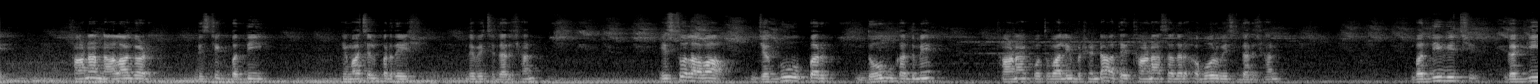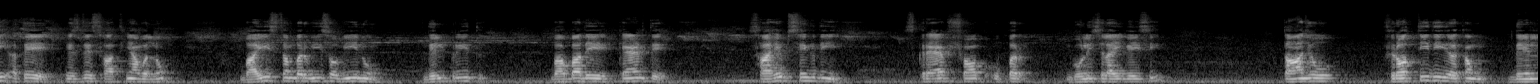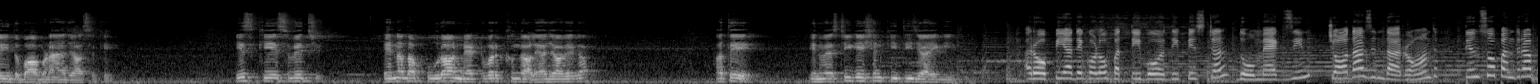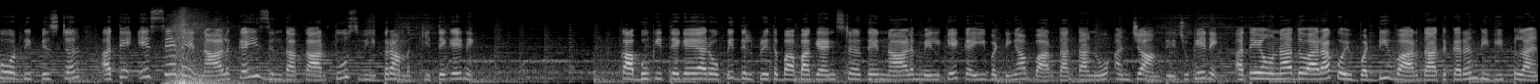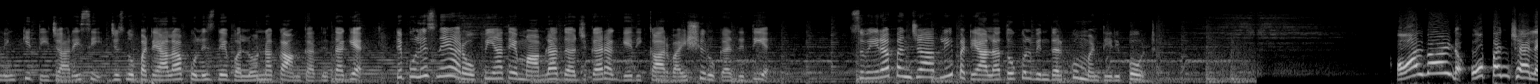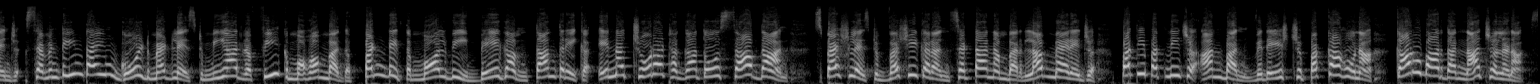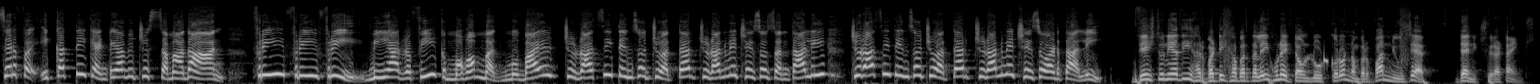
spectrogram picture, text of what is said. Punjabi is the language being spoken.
ਥਾਣਾ ਨਾਲਾਗੜ ਡਿਸਟ੍ਰਿਕਟ ਬੱਦੀ, ਹਿਮਾਚਲ ਪ੍ਰਦੇਸ਼ ਦੇ ਵਿੱਚ ਦਰਜ ਹਨ। ਇਸ ਤੋਂ ਇਲਾਵਾ ਜੱਗੂ ਉੱਪਰ ਦੋ ਮੁਕੱਦਮੇ, ਥਾਣਾ ਕੋਤਵਾਲੀ ਬਠਿੰਡਾ ਅਤੇ ਥਾਣਾ ਸਦਰ ਅਬੋਰ ਵਿੱਚ ਦਰਜ ਹਨ। ਬੱਦੀ ਵਿੱਚ ਗੱਗੀ ਅਤੇ ਇਸ ਦੇ ਸਾਥੀਆਂ ਵੱਲੋਂ 22 ਸਤੰਬਰ 2020 ਨੂੰ ਦਿਲਪ੍ਰੀਤ ਬਾਬਾ ਦੇ ਕਹਿਣ ਤੇ ਸਾਹਿਬ ਸਿੰਘ ਦੀ ਸਕ੍ਰੈਪ ਸ਼ਾਪ ਉੱਪਰ ਗੋਲੀ ਚਲਾਈ ਗਈ ਸੀ। ਤਾਂ ਜੋ ਫਿਰੌਤੀ ਦੀ ਰਕਮ ਦੇਣ ਲਈ ਦਬਾਅ ਬਣਾਇਆ ਜਾ ਸਕੇ ਇਸ ਕੇਸ ਵਿੱਚ ਇਹਨਾਂ ਦਾ ਪੂਰਾ ਨੈਟਵਰਕ ਖੰਗਾਲਿਆ ਜਾਵੇਗਾ ਅਤੇ ਇਨਵੈਸਟੀਗੇਸ਼ਨ ਕੀਤੀ ਜਾਏਗੀ ਆਰੋਪੀਆਂ ਦੇ ਕੋਲੋਂ 32 ਬੋਰ ਦੀ ਪਿਸਟਲ, 2 ਮੈਗਜ਼ੀਨ, 14 ਜ਼ਿੰਦਾ ਰੌਂਦ, 315 ਬੋਰ ਦੀ ਪਿਸਟਲ ਅਤੇ ਇਸੇ ਦੇ ਨਾਲ ਕਈ ਜ਼ਿੰਦਾ ਕਾਰਤੂਸ ਵੀ ਬਰਾਮਦ ਕੀਤੇ ਗਏ ਨੇ। ਕਾਬੂ ਕੀਤੇ ਗਏ ਆਰੋਪੀ ਦਿਲਪ੍ਰੀਤ ਬਾਬਾ ਗੈਂਗਸਟਰ ਦੇ ਨਾਲ ਮਿਲ ਕੇ ਕਈ ਵੱਡੀਆਂ ਵਾਰਦਾਤਾਂ ਨੂੰ ਅੰਜਾਮ ਦੇ ਚੁੱਕੇ ਨੇ ਅਤੇ ਉਹਨਾਂ ਦੁਆਰਾ ਕੋਈ ਵੱਡੀ ਵਾਰਦਾਤ ਕਰਨ ਦੀ ਵੀ ਪਲਾਨਿੰਗ ਕੀਤੀ ਜਾ ਰਹੀ ਸੀ, ਜਿਸ ਨੂੰ ਪਟਿਆਲਾ ਪੁਲਿਸ ਦੇ ਵੱਲੋਂ ਨਾਕਾਮ ਕਰ ਦਿੱਤਾ ਗਿਆ ਤੇ ਪੁਲਿਸ ਨੇ ਆਰੋਪੀਆਂ ਤੇ ਮਾਮਲਾ ਦਰਜ ਕਰ ਅੱਗੇ ਦੀ ਕਾਰਵਾਈ ਸ਼ੁਰੂ ਕਰ ਦਿੱਤੀ ਹੈ। ਸਵੇਰਾ ਪੰਜਾਬ ਲਈ ਪਟਿਆਲਾ ਤੋਂ ਕੁਲਵਿੰਦਰ ਘੁੰਮਣ ਦੀ report. All world open challenge 17 time gold medallist Miyan Rafiq Mohammad पंडित मौलवी बेगम तांत्रिक इन चोरा ठग्गां तो सावधान स्पेशलिस्ट वशीकरण सट्टा नंबर लव मैरिज पति पत्नी च अनबन विदेश च पक्का होना कारोबार दा ना चलना सिर्फ़ 31 घंटिया विच समाधान फ्री फ्री फ्री मियाँ रफीक मोहम्मद मोबाइल चौरासी तीन सौ चौहत्तर चौरानवे छह सौ संताली चौरासी तीन सौ चौहत्तर चौरानवे छह सौ अड़ताली ਦੇਸ਼ ਦੁਨੀਆ ਦੀ ਹਰ ਵੱਡੀ ਖਬਰ ਦੇ ਲਈ ਹੁਣੇ ਡਾਊਨਲੋਡ ਕਰੋ number 1 news app Dainik Savera times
